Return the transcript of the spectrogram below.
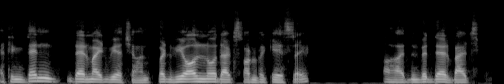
I think then there might be a chance. But we all know that's not the case, right? Uh, with their batsmen.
